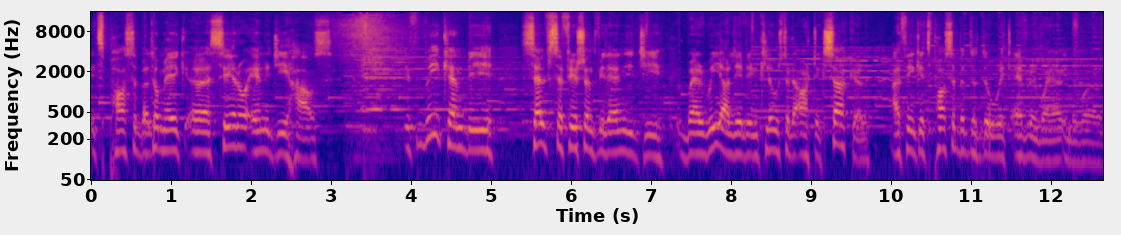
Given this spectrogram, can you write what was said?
It's possible to make a zero energy house. If we can be self-sufficient with energy where we are living close to the Arctic Circle, I think it's possible to do it everywhere in the world.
